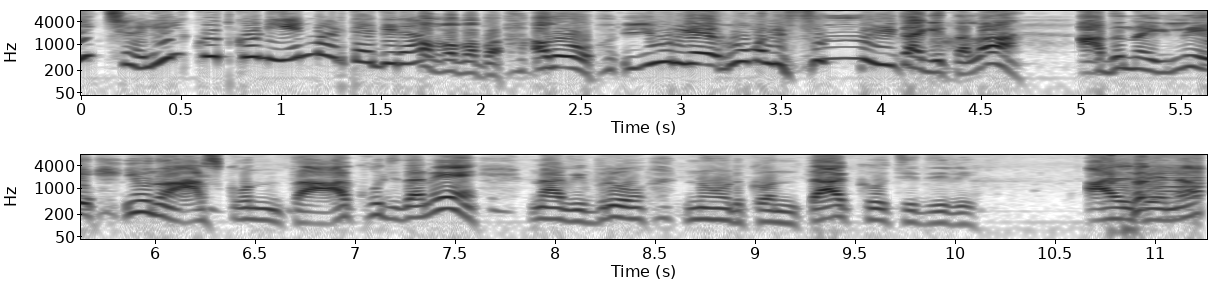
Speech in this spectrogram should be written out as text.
ಈ ಚಳಿಲ್ ಕೂತ್ಕೊಂಡು ಏನ್ ಮಾಡ್ತಾ ಇದ್ದೀರಾ? ಅಬ್ಬಬ್ಬಬ್ಬ, ಅದು ಇವ್ರಿಗೆ ರೂಮಲ್ಲಿ ಫುಲ್ ಹೀಟ್ ಆಗಿತ್ತಲ್ಲ? ಅದನ್ನ ಇಲ್ಲಿ ಇವನು ಆರಿಸ್ಕೊಂತ ಕೂತಿದ್ದಾನೆ. ನಾವಿಬ್ರು ನೋಡ್ಕೊಂತ ಕೂತಿದ್ದೀವಿ. ಅಲ್ವೇನೋ?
